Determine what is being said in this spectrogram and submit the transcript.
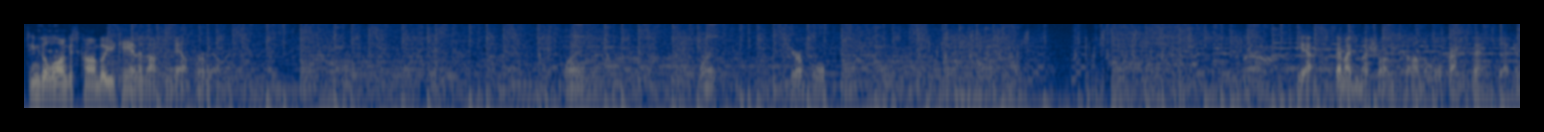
So give me the longest combo you can that knocks him down permanently. What? What? Careful. Yeah, that might be my strongest combo. We'll practice that in a second.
